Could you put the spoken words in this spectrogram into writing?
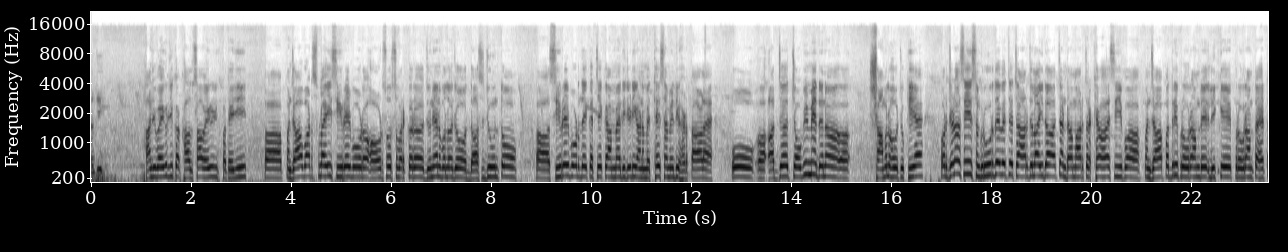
ਹਾਂਜੀ। ਹਾਂਜੀ ਵਾਹਿਗੁਰੂ ਜੀ ਕਾ ਖਾਲਸਾ ਵਾਹਿਗੁਰੂ ਜੀ ਕੀ ਫਤਿਹ ਜੀ। ਅ, Punjab water supply sewerage board outsource worker union ਵੱਲੋਂ ਜੋ 10 ਜੂਨ ਤੋਂ ਅ, ਸੀਵਰੇਜ ਬੋਰਡ ਦੇ ਕੱਚੇ ਕਾਮਾਂ ਦੀ ਜਿਹੜੀ ਅਣਮਿੱਥੇ ਸਮੇਂ ਦੀ ਹੜਤਾਲ ਹੈ ਉਹ ਅ, ਅੱਜ 24ਵੇਂ ਦਿਨ ਅ, ਸ਼ਾਮਲ ਹੋ ਚੁੱਕੀ ਹੈ। ਔਰ ਜਿਹੜਾ ਸੀ ਸੰਗਰੂਰ ਦੇ ਵਿੱਚ 4 ਜੁਲਾਈ ਦਾ ਝੰਡਾ ਮਾਰਚ ਰੱਖਿਆ ਹੋਇਆ ਸੀ ਪ- ਪੰਜਾਬ ਪੱਧਰੀ ਪ੍ਰੋਗਰਾਮ ਦੇ ਲਿਖੇ ਪ੍ਰੋਗਰਾਮ ਤਹਿਤ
